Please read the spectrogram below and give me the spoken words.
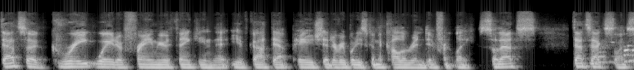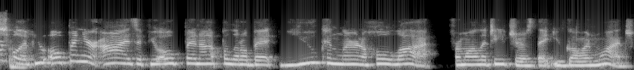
that's a great way to frame your thinking that you've got that page that everybody's going to color in differently. So that's that's excellent. So, if you open your eyes, if you open up a little bit, you can learn a whole lot from all the teachers that you go and watch.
